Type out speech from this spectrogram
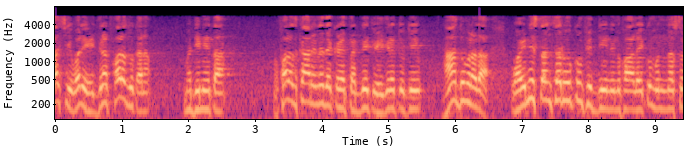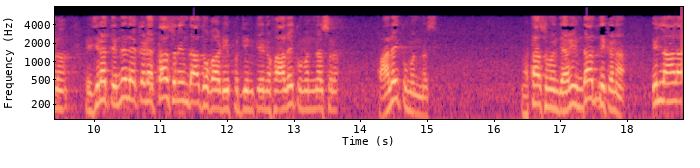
راشي ولې هجرت فرض وکنه مدینه ته فرض کار نه د کړه تر دې چې هجرت وکي ها دومره ده وان استنصروکم فی الدین ان علیکم النصر هجرت نه د کړه تاسو نه امداد وغاړي په دین کې نه علیکم النصر علیکم النصر تاسو من دې امداد وکنه الا علی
